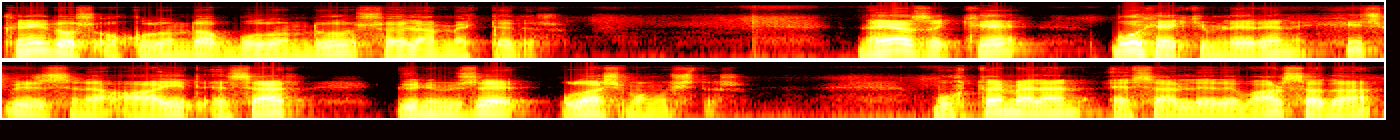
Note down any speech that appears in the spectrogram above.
Knidos okulunda bulunduğu söylenmektedir. Ne yazık ki bu hekimlerin hiçbirisine ait eser günümüze ulaşmamıştır. Muhtemelen eserleri varsa da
